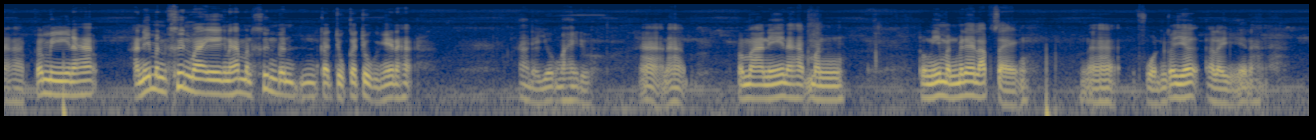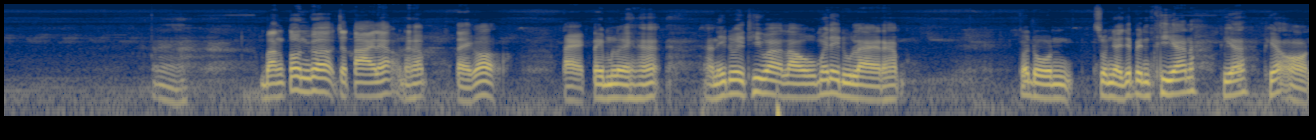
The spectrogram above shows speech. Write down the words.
นะครับ ก็มีนะครับ อันนี้มันขึ้นมาเองนะครับมันขึ้นเป็นกระจุกกระจุกอย่างเงี้ยนะฮะอ่าเดี๋ยวยกมาให้ดู อ่านะครับ ประมาณนี้นะครับ มันตรงนี้มันไม่ได้รับแสงนะฮะฝนก็เยอะอะไรอย่างเงี้ยนะฮะอ่าบางต้นก็จะตายแล้วนะครับ แต่ก็แตกเต็มเลยนะฮะอันนี้ด้วยที่ว่าเราไม่ได้ดูแลนะครับ ก็โดนส่วนใหญ่จะเป็นเพี้ยนะเพี้ยเพี้ยอ่อน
